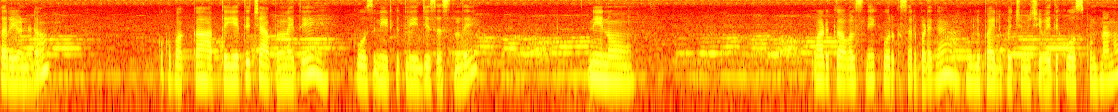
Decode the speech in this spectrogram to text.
కర్రీ వండడం. ఒక పక్క అత్తయ్య అయితే చేపలను అయితే కోసి నీట్గా క్లీన్ చేసేస్తుంది. నేను వాడికి కావాల్సిన కూరకు సరిపడగా ఉల్లిపాయలు పచ్చిమిర్చి అయితే కోసుకుంటున్నాను.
